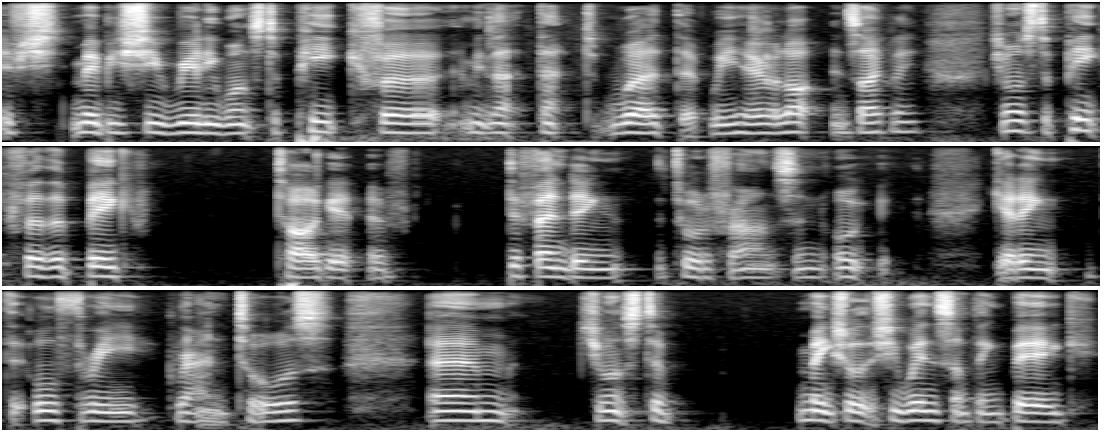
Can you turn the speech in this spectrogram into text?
if she, maybe she really wants to peak for. I mean, that that word that we hear a lot in cycling. She wants to peak for the big target of defending the Tour de France and or getting the, all three Grand Tours. Um, she wants to make sure that she wins something big.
